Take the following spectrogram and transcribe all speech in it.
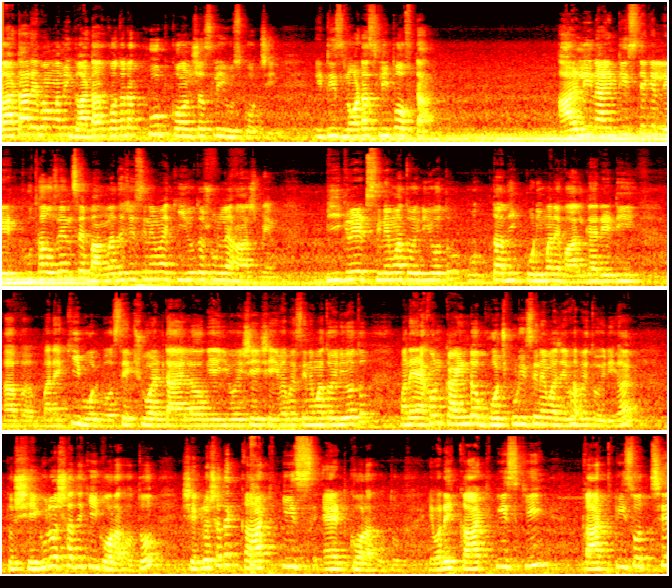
gutter এবং আমি গাটার কথাটা খুব কনসিয়াসলি ইউজ করছি। It is not a slip of tongue early nineties থেকে লেট টু থাউজেন্ডসে বাংলাদেশি সিনেমায় কী হতো শুনলে হাসবেন। বি গ্রেড সিনেমা তৈরি হতো, অত্যাধিক পরিমাণে ভালগারিটি মানে কি বলব সেক্সুয়াল ডায়ালগ এই ওই সেই সেইভাবে সিনেমা তৈরি হতো। মানে এখন কাইন্ড অফ ভোজপুরি সিনেমা যেভাবে তৈরি হয়। তো সেগুলোর সাথে কি করা হতো? সেগুলোর সাথে কাট পিস অ্যাড করা হতো। এবার এই কাট পিস কি? কাট পিস হচ্ছে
